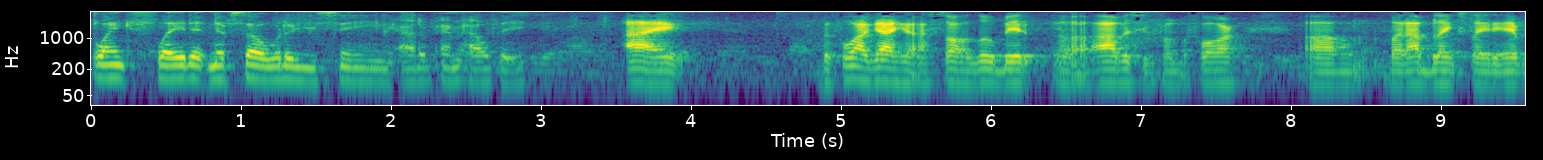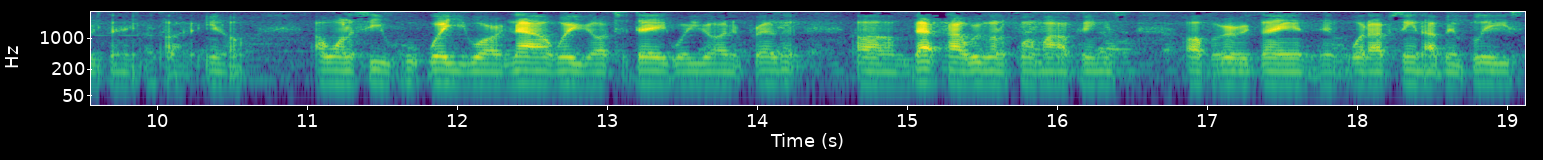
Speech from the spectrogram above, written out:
blank slate it? And if so, what are you seeing out of him healthy? I, before I got here, I saw a little bit, uh, obviously from before, um, but I blank slated everything. Okay. Uh, you know, I want to see where you are now, where you are today, where you are in the present. Um, that's how we're going to form our opinions off of everything. And, and, what I've seen, I've been pleased.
